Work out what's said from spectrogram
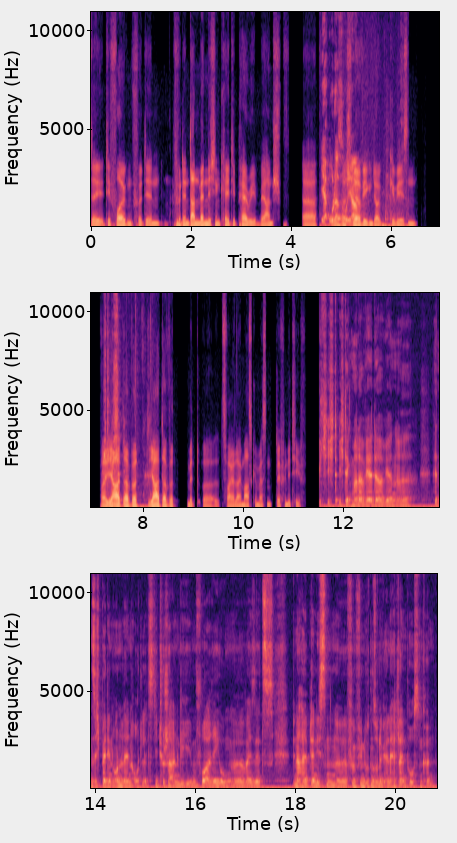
die, die Folgen für den, für den dann männlichen Katy Perry wären äh, Ja, oder so, äh, ja. schwerwiegender gewesen. Weil ja, da wird, ja, da wird mit äh, zweierlei Maß gemessen, definitiv. Ich, ich, ich denke mal, da, wär, da wären, äh, hätten sich bei den Online-Outlets die Tische angeheben vor Erregung, äh, weil sie jetzt innerhalb der nächsten äh, fünf Minuten so eine geile Headline posten können.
